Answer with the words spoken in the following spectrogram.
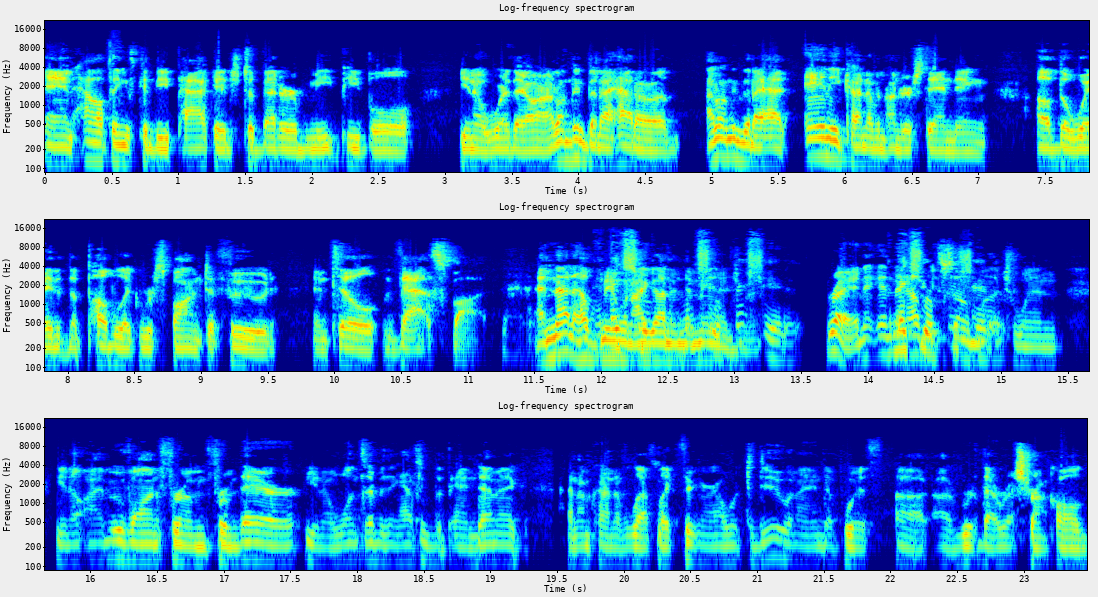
and how things could be packaged to better meet people, you know, where they are. I don't think that I had a, I don't think that I had any kind of an understanding of the way that the public respond to food until that spot, and that helped it me when you, I got into management. Right, and, and it, it helped me so much it. when you know I move on from from there. You know, once everything happens with the pandemic, and I'm kind of left like figuring out what to do, and I end up with uh, a, that restaurant called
